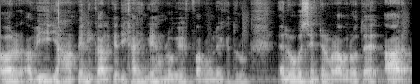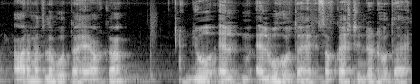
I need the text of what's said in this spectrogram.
और अभी यहाँ पे निकाल के दिखाएँगे हम लोग एक फॉर्मूले के थ्रू एल्बो का सेंटर बराबर होता है आर आर मतलब होता है आपका जो एल एल्बो होता है सबका स्टैंडर्ड होता है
